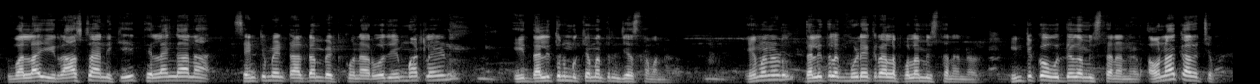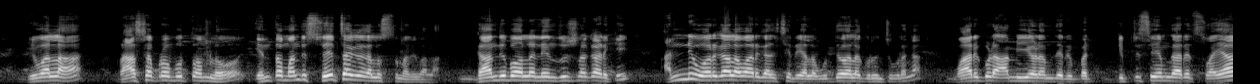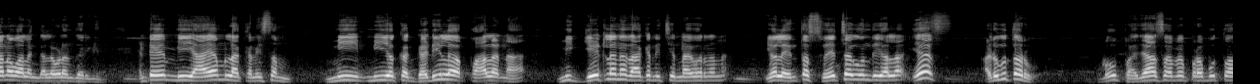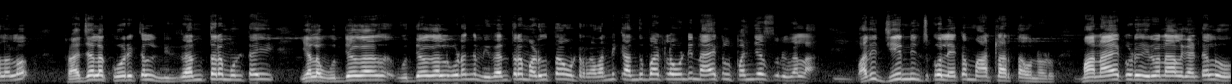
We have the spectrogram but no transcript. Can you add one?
ఇవాళ ఈ రాష్ట్రానికి తెలంగాణ సెంటిమెంట్ అడ్డం పెట్టుకుని ఆ రోజు ఏం మాట్లాడండి? ఈ దళితుని ముఖ్యమంత్రిని చేస్తామన్నాడు ఏమన్నాడు? దళితులకు మూడు ఎకరాల పొలం ఇస్తానన్నాడు. ఇంటికో ఉద్యోగం ఇస్తానన్నాడు. అవునా కాదా చెప్పు. ఇవాళ రాష్ట్ర ప్రభుత్వంలో ఎంతమంది స్వేచ్ఛగా కలుస్తున్నారు ఇవాళ. గాంధీ భవన్లో నేను చూసిన కాడికి అన్ని వర్గాల వారు కలిసిండ్రు ఇలా ఉద్యోగాల గురించి కూడా. వారికి కూడా హామీ ఇవ్వడం జరిగింది. బట్ డిప్యూటీ సీఎం గారు స్వయాన వాళ్ళని కలవడం జరిగింది. అంటే మీ ఆయంలో కనీసం మీ మీ యొక్క గడిల పాలన మీ గేట్లనే దాకనిచ్చిన ఎవరినన్నా? ఇవాళ ఎంత స్వేచ్ఛగా ఉంది ఇవాళ? ఎస్ అడుగుతారు. ఇప్పుడు ప్రజాస్వామ్య ప్రభుత్వాలలో ప్రజల కోరికలు నిరంతరం ఉంటాయి. ఇలా ఉద్యోగ ఉద్యోగాలు కూడా నిరంతరం అడుగుతూ ఉంటారు. అవన్నీ అందుబాటులో ఉండి నాయకులు పనిచేస్తున్నారు ఇవాళ. అది జీర్ణించుకోలేక మాట్లాడుతూ ఉన్నాడు. మా నాయకుడు ఇరవై నాలుగు గంటలు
